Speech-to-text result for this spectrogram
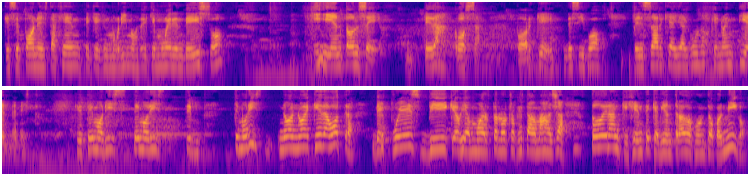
que se pone esta gente, que morimos de que mueren de eso. Y entonces te das cosa. ¿Por qué? Decís vos, pensar que hay algunos que no entienden esto. Que te morís, te morís, te, morís, no, no queda otra. Después vi que había muerto el otro que estaba más allá. Todo eran que gente que había entrado junto conmigo.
